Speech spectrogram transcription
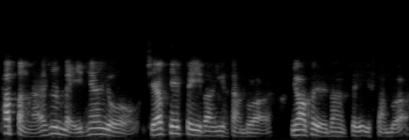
它本来是每一天有 JFK 飞一班伊斯坦布尔，纽瓦克有一班飞伊斯坦布尔，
